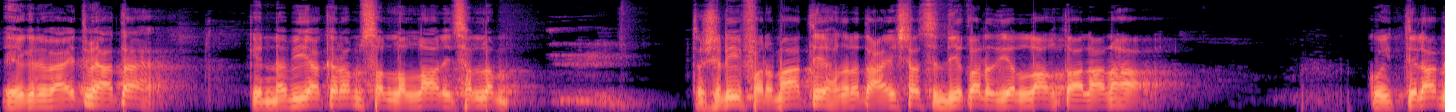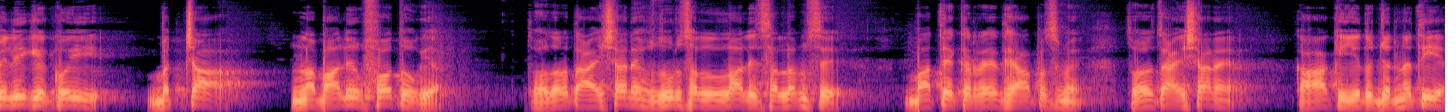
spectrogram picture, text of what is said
ایک روایت میں آتا ہے کہ نبی اکرم صلی اللہ علیہ وسلم تشریف فرماتے حضرت عائشہ صدیقہ رضی اللہ تعالیٰ عنہ کو اطلاع ملی کہ کوئی بچہ نابالغ فوت ہو گیا۔ تو حضرت عائشہ نے حضور صلی اللہ علیہ وسلم سے باتیں کر رہے تھے آپس میں۔ تو حضرت عائشہ نے کہا کہ یہ تو جنتی ہے۔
